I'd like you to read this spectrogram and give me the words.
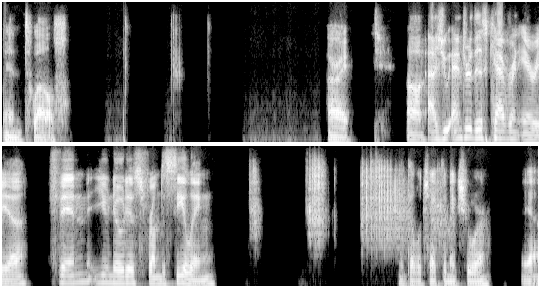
And 12. All right. Um, as you enter this cavern area, Finn, you notice from the ceiling. Let me double check to make sure. Yeah.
